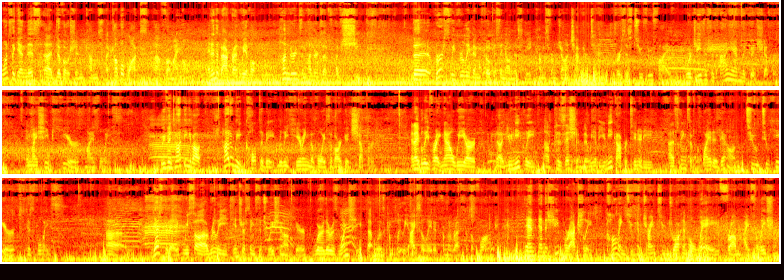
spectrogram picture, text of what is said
And once again, this uh, devotion comes a couple blocks uh, from my home. And in the background, we have uh, hundreds and hundreds of, of sheep. The verse we've really been focusing on this week comes from John chapter 10, verses 2 through 5, where Jesus says, I am the good shepherd, and my sheep hear my voice. We've been talking about how do we cultivate really hearing the voice of our good shepherd. And I believe right now we are uh, uniquely uh, positioned and we have a unique opportunity as things have quieted down to, to hear his voice. Uh, yesterday, we saw a really interesting situation out here where there was one sheep that was completely isolated from the rest of the flock. And, and the sheep were actually calling to him, trying to draw him away from isolation.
